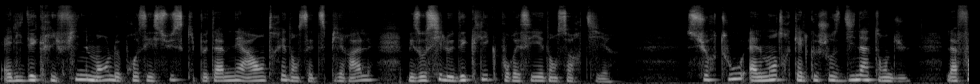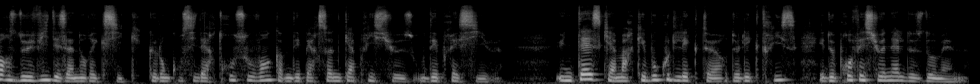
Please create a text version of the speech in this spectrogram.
Elle y décrit finement le processus qui peut amener à entrer dans cette spirale, mais aussi le déclic pour essayer d'en sortir. Surtout, elle montre quelque chose d'inattendu, la force de vie des anorexiques, que l'on considère trop souvent comme des personnes capricieuses ou dépressives. Une thèse qui a marqué beaucoup de lecteurs, de lectrices et de professionnels de ce domaine.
